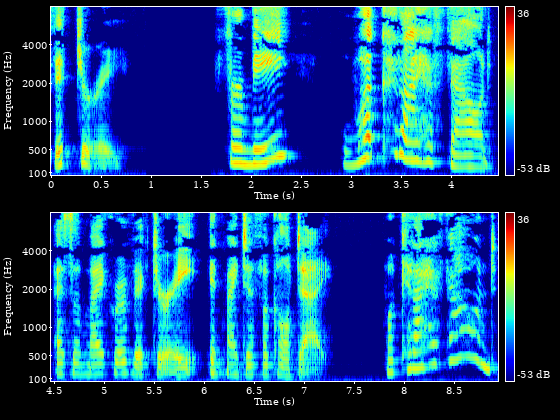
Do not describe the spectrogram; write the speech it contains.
victory. For me, what could I have found as a micro victory in my difficult day? What could I have found?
